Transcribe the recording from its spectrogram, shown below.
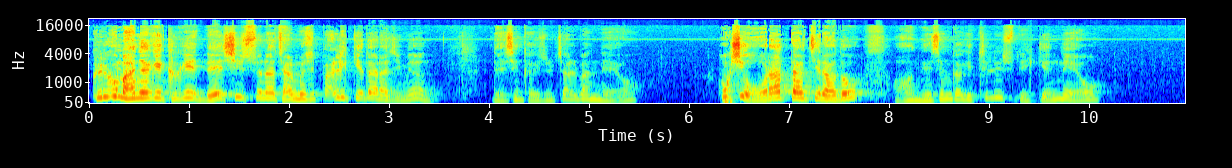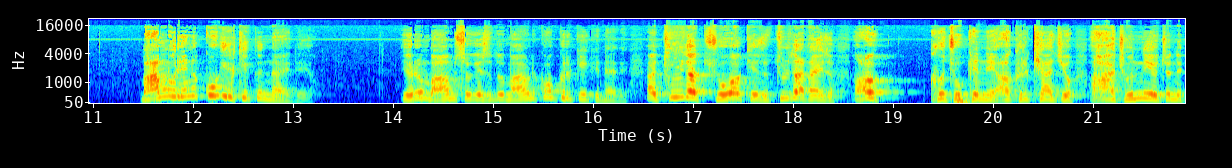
그리고 만약에 그게 내 실수나 잘못이 빨리 깨달아지면 내 생각이 좀 짧았네요. 혹시 옳았다 할지라도 어, 내 생각이 틀릴 수도 있겠네요. 마무리는 꼭 이렇게 끝나야 돼요. 여러분 마음속에서도 마음이 꼭 그렇게 끝나야 돼요. 아, 둘 다 조악해서 둘 다 다 해서 아, 그거 좋겠네요. 아, 그렇게 하지요. 아, 좋네요. 좋네.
